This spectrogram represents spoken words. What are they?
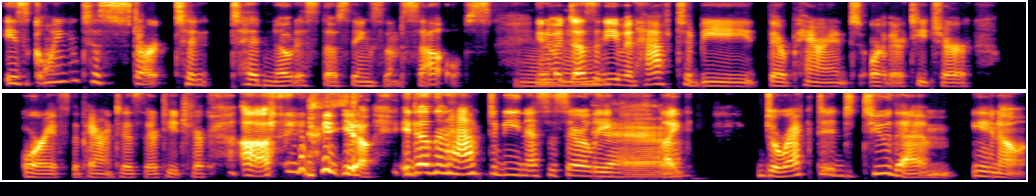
is going to start to to notice those things themselves you know it doesn't Mhm. even have to be their parent or their teacher or if the parent is their teacher uh you know it doesn't have to be necessarily yeah. like directed to them you know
